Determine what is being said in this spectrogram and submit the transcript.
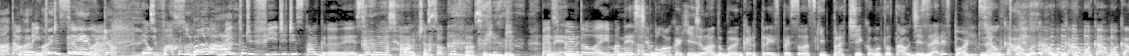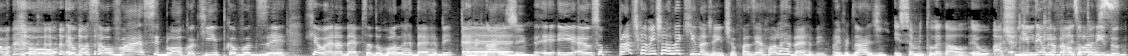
levantamento de celular. ó. eu Tipo- faço rolamento de feed de Instagram. Esse é o meu esporte. É só o que eu faço, gente. Peço Ne- perdão aí, mas não Neste tá bloco aqui de lá do bunker, três pessoas que praticam um total de zero esportes. Não, calma, calma, calma, calma, calma. Ô, eu vou salvar esse bloco aqui porque eu vou dizer que eu era adepta do roller derby. É verdade? E, e eu sou praticamente arlequina, gente. Eu fazia roller derby. É verdade? Isso é muito legal. Eu acho E lindo tem o quem cabelo eu tenho colorido.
